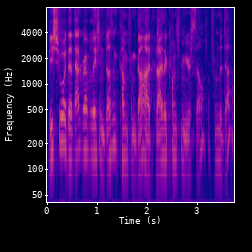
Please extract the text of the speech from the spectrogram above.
Be sure that that revelation doesn't come from God. It either comes from yourself or from the devil.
